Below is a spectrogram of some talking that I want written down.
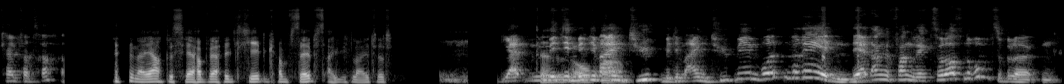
keinen Vertrag hat. Naja, bisher haben wir eigentlich jeden Kampf selbst eingeleitet. Ja, Das mit dem, mit dem wahr. einen Typ, mit dem einen Typen eben wollten wir reden. Der hat angefangen, wegzulaufen, rumzublöcken.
